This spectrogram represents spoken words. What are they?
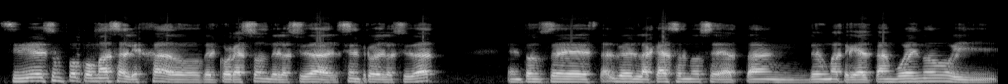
Si vives un poco más alejado del corazón de la ciudad, del centro de la ciudad, entonces tal vez la casa no sea tan de un material tan bueno y,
